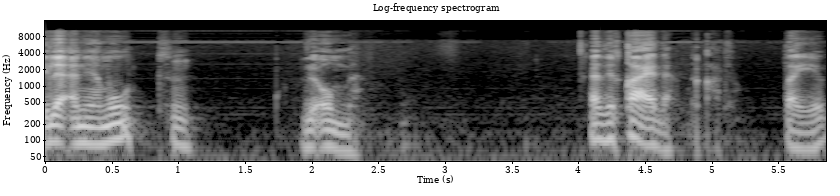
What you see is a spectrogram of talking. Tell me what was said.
إلى أن يموت. لأمه. هذه قاعدة. طيب.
